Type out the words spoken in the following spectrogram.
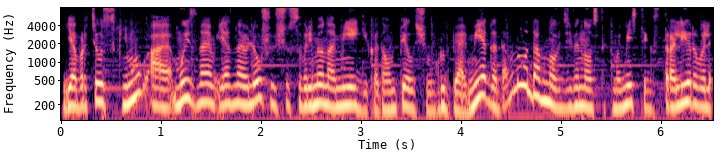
Я обратилась к нему, а мы знаем, я знаю Лешу еще со времен Омеги, когда он пел еще в группе Омега, давно-давно, в 90-х, мы вместе гастролировали.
